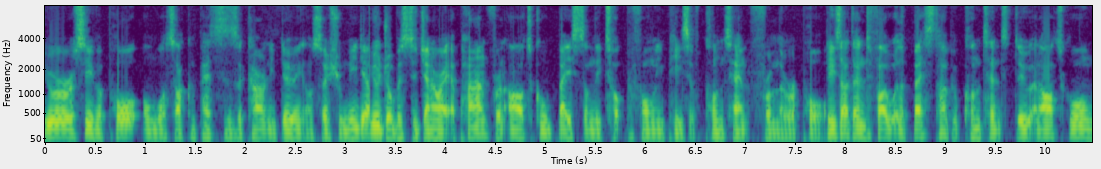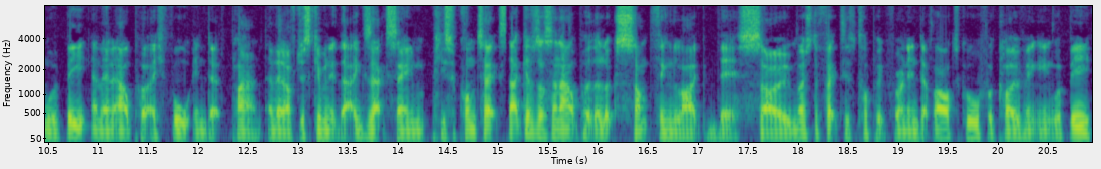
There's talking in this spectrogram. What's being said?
you will receive a report on what our competitors are currently doing on social media. Your job is to generate a plan for an article based on the top performing piece of content from the report. Please identify what the best type of content to do an article on would be and then output a full in-depth plan. And then I've just given it that exact same piece of context. That gives us an output that looks something like this. So most effective topic for an in-depth article for Clothing Inc. would be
